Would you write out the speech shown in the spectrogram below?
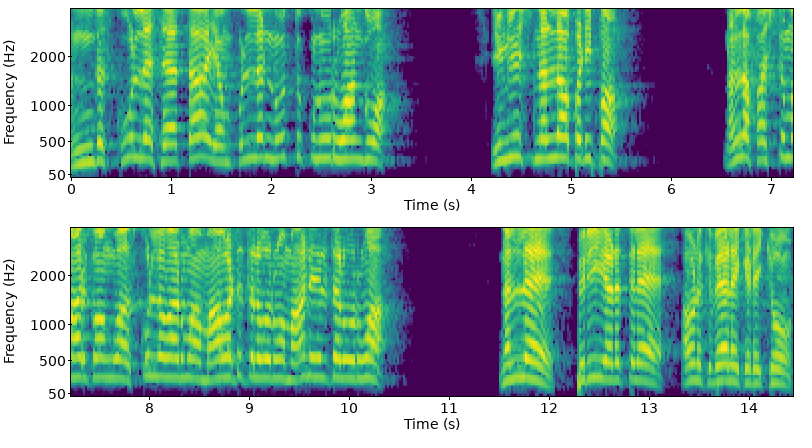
அந்த ஸ்கூலில் சேர்த்தா என் பிள்ளை நூற்றுக்கு நூறு வாங்குவான். இங்கிலீஷ் நல்லா படிப்பான். நல்லா ஃபஸ்ட்டு மார்க் வாங்குவான். ஸ்கூலில் வருவான் மாவட்டத்தில் வருவான் மாநிலத்தில் வருவான். நல்ல பெரிய இடத்துல அவனுக்கு வேலை கிடைக்கும்.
